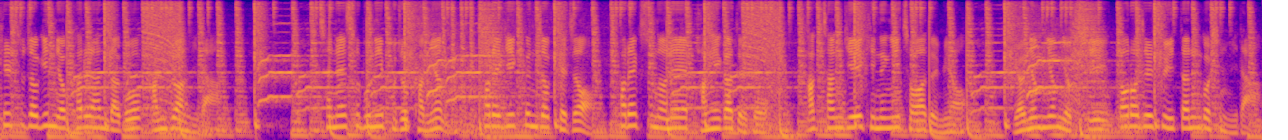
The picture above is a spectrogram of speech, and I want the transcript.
필수적인 역할을 한다고 강조합니다. 체내 수분이 부족하면 혈액이 끈적해져 혈액 순환에 방해가 되고 각 장기의 기능이 저하되며 면역력 역시 떨어질 수 있다는 것입니다.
